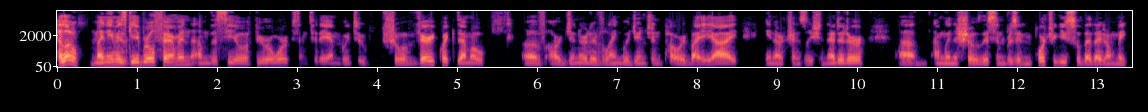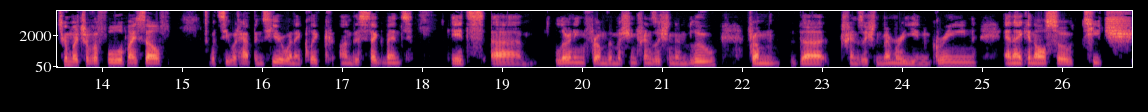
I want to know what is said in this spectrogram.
Hello, my name is Gabriel Fairman. I'm the CEO of BureauWorks, and today I'm going to show a very quick demo of our generative language engine powered by AI in our translation editor. Um, I'm going to show this in Brazilian Portuguese so that I don't make too much of a fool of myself. Let's see what happens here when I click on this segment. It's um, learning from the machine translation in blue, from the translation memory in green, and I can also teach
